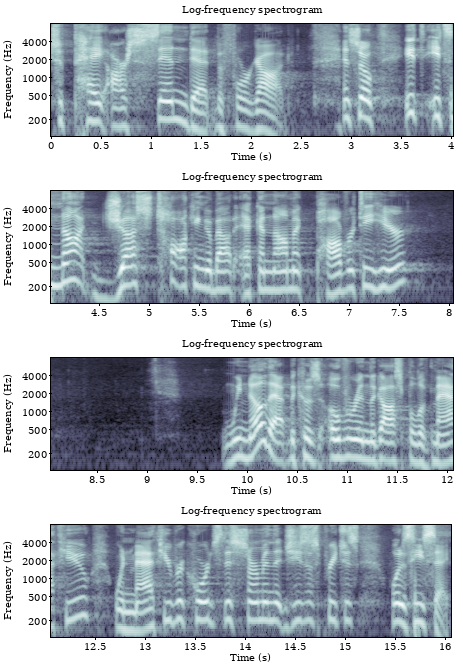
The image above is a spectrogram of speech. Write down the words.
to pay our sin debt before God. And so it, it's not just talking about economic poverty here. We know that because over in the Gospel of Matthew, when Matthew records this sermon that Jesus preaches, what does he say?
